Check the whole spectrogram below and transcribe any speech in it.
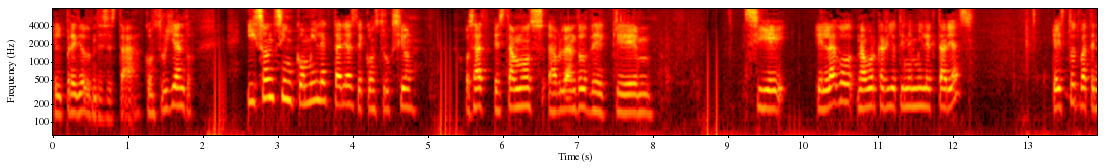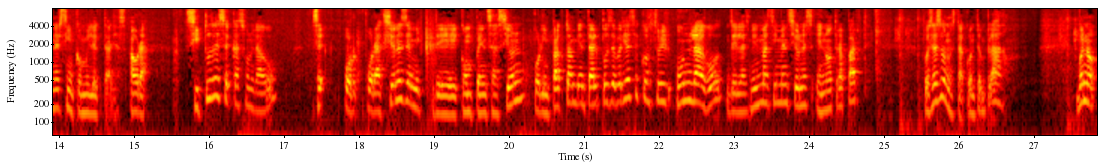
el predio donde se está construyendo. Y son 5.000 hectáreas de construcción. O sea, estamos hablando de que mm, si el lago Nabor Carrillo tiene 1.000 hectáreas, esto va a tener 5.000 hectáreas. Ahora, si tú desecas un lago, por, por acciones de, de compensación por impacto ambiental, pues deberías de construir un lago de las mismas dimensiones en otra parte. Pues eso no está contemplado. Bueno,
